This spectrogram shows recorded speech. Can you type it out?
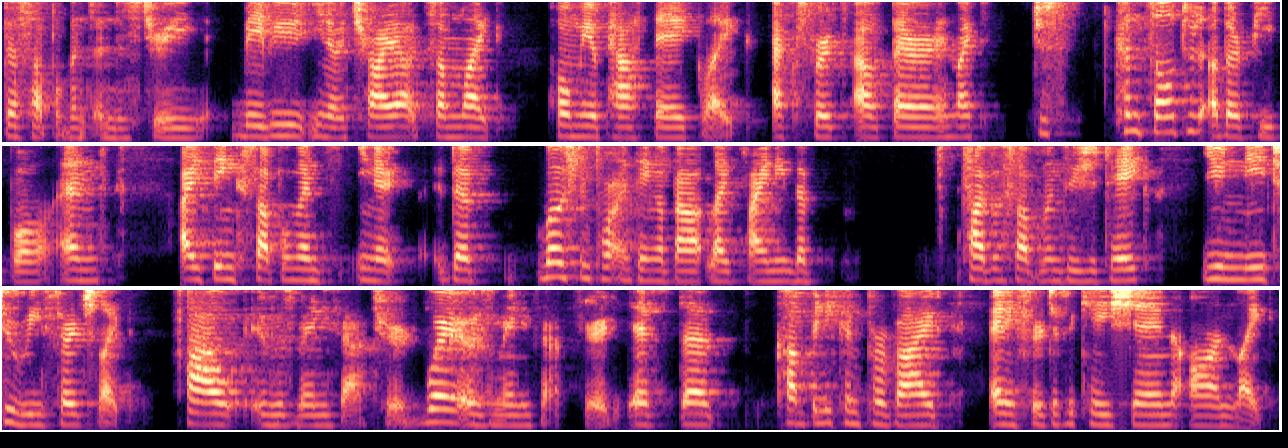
the supplements industry. Maybe you know try out some like homeopathic like experts out there and like just consult with other people. And I think supplements, you know, the most important thing about like finding the type of supplements you should take, you need to research like how it was manufactured, where it was manufactured, if the company can provide any certification on like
